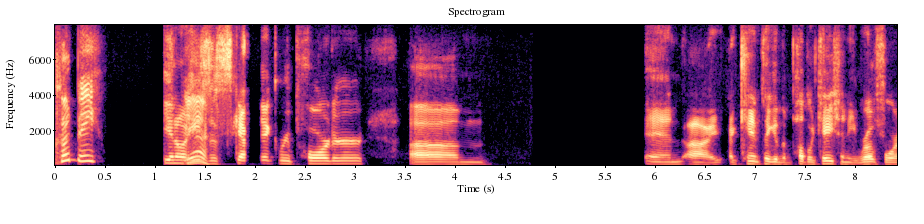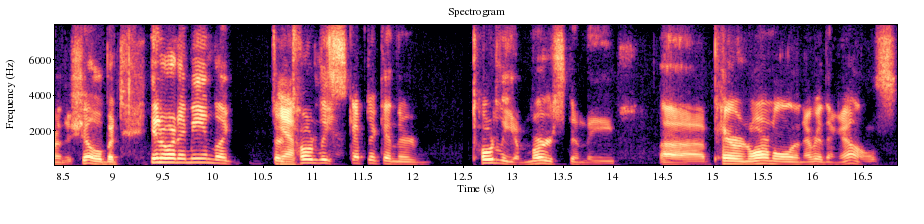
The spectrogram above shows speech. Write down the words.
Could be. You know, Yeah. he's a skeptic reporter. Um, and I, I can't think of the publication he wrote for in the show, but you know what I mean? Like they're Yeah. totally skeptic and they're totally immersed in the uh, paranormal and everything else.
